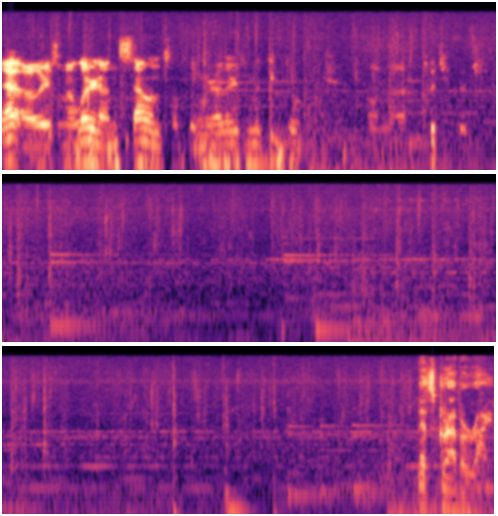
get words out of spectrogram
Uh oh, there's an alert on selling something or others in the TikTok on uh, Twitch. Twitch. Let's grab a ride.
